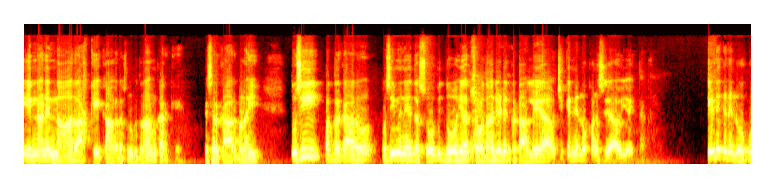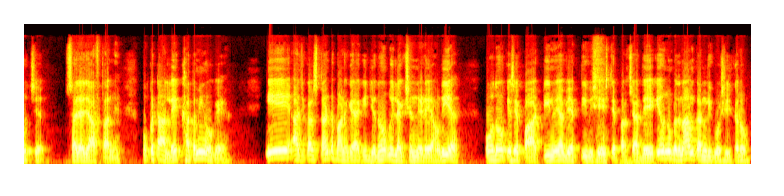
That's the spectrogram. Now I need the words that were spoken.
ਇਹਨਾਂ ਨੇ ਨਾਂ ਰੱਖ ਕੇ ਕਾਂਗਰਸ ਨੂੰ ਬਦਨਾਮ ਕਰਕੇ ਤੇ ਸਰਕਾਰ ਬਣਾਈ। ਤੁਸੀਂ ਪੱਤਰਕਾਰ ਹੋ, ਤੁਸੀਂ ਮੈਨੂੰ ਇਹ ਦੱਸੋ ਵੀ 2014 ਜਿਹੜੇ ਘਟਾਲੇ ਆ, ਉਹ ਚ ਕਿੰਨੇ ਲੋਕਾਂ ਨੂੰ ਸਜ਼ਾ ਹੋਈ ਅਜੇ ਤੱਕ? ਕਿਹੜੇ ਕਿਹੜੇ ਲੋਕ ਉਹ ਚ ਸਜ਼ਾ ਯਾਫਤਾ ਨੇ? ਉਹ ਘਟਾਲੇ ਖਤਮ ਹੀ ਹੋ ਗਏ ਆ। ਇਹ ਅੱਜ ਕੱਲ ਸਟੰਟ ਬਣ ਗਿਆ ਕਿ ਜਦੋਂ ਕੋਈ ਇਲੈਕਸ਼ਨ ਨੇੜੇ ਆਉਂਦੀ ਆ, ਉਦੋਂ ਕਿਸੇ ਪਾਰਟੀ ਨੂੰ ਜਾਂ ਵਿਅਕਤੀ ਵਿਸ਼ੇਸ਼ ਤੇ ਪਰਚਾ ਦੇ ਕੇ ਉਹਨੂੰ ਬਦਨਾਮ ਕਰਨ ਦੀ ਕੋਸ਼ਿਸ਼ ਕਰੋ।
